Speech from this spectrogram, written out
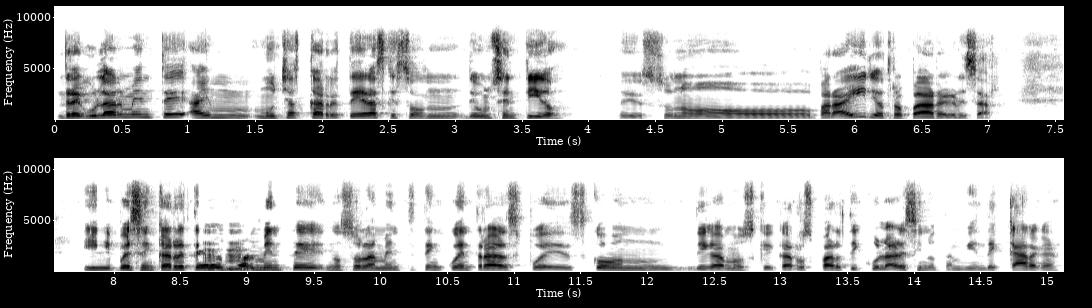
Regularmente hay muchas carreteras que son de un sentido. Es uno para ir y otro para regresar. Y pues en carretera usualmente no solamente te encuentras pues con digamos que carros particulares, sino también de carga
